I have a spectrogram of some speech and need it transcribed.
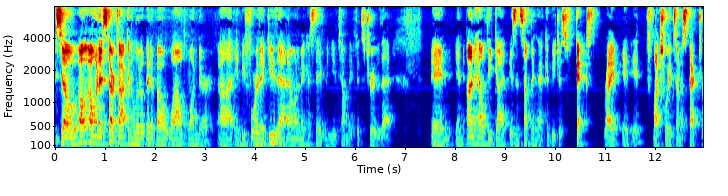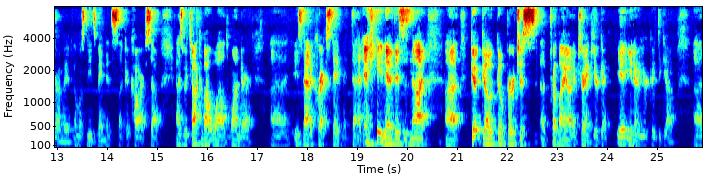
So I, I want to start talking a little bit about Wild Wonder, uh, and before they do that, I want to make a statement. You tell me if it's true that an an unhealthy gut isn't something that can be just fixed, right? It, it fluctuates on a spectrum. It almost needs maintenance like a car. So as we talk about Wild Wonder, uh, is that a correct statement? That you know this is not uh, go go go purchase a probiotic drink. You're good. You know you're good to go. Uh,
